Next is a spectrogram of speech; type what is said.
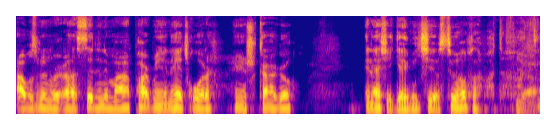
I was remember uh, sitting in my apartment in Edgewater here in Chicago, and that shit gave me chills too. I was like, "What the fuck?" Yeah.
